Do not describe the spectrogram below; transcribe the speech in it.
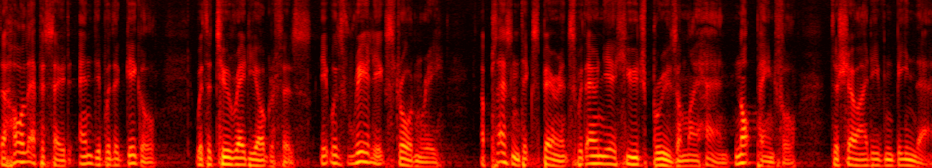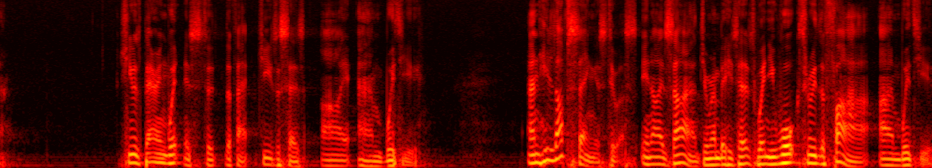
The whole episode ended with a giggle with the two radiographers. It was really extraordinary, a pleasant experience with only a huge bruise on my hand, not painful, to show I'd even been there. She was bearing witness to the fact Jesus says, I am with you. And he loves saying this to us. In Isaiah, do you remember he says, When you walk through the fire, I'm with you.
